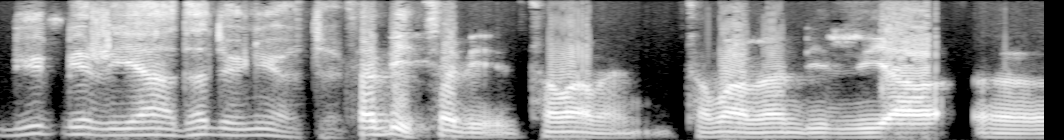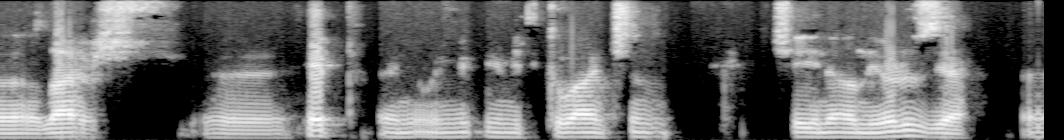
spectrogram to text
büyük bir riya da dönüyor tabii. Tabii tabii tamamen tamamen bir riyalar e, hep hani Ümit Kıvanç'ın şeyini anıyoruz ya e,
